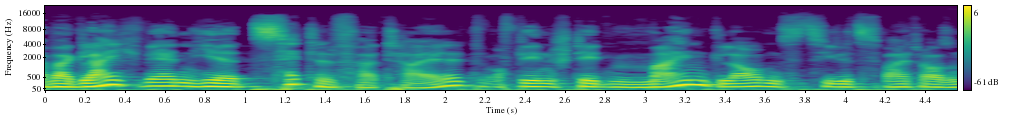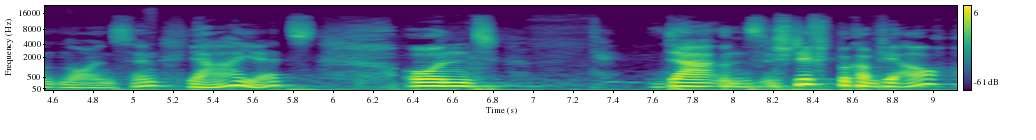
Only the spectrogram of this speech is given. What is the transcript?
aber gleich werden hier Zettel verteilt, auf denen steht mein Glaubensziel 2019. Ja, jetzt. Und da einen Stift bekommt ihr auch.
